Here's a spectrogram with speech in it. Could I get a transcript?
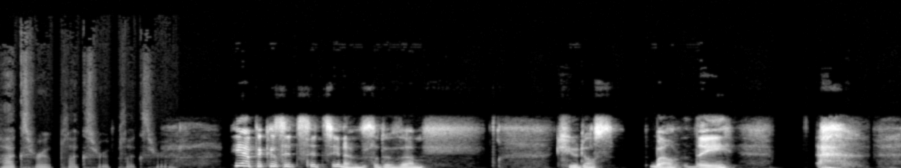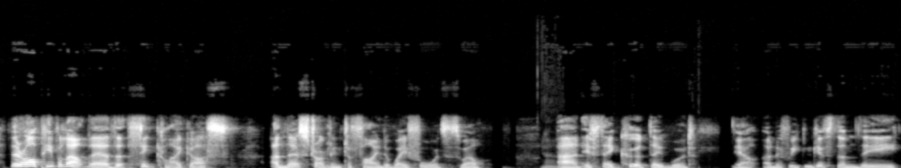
Plug through, plug through, plug through. Yeah, because it's it's you know sort of um, kudos. Well, the there are people out there that think like us, and they're struggling to find a way forwards as well. Yeah. And if they could, they would. Yeah. And if we can give them the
